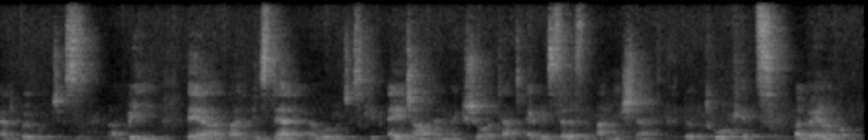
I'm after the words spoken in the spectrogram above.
that we would just uh, be there, but instead uh, we will just keep agile and make sure that every citizen understands the toolkits available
